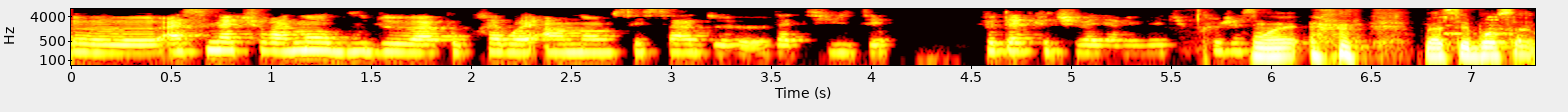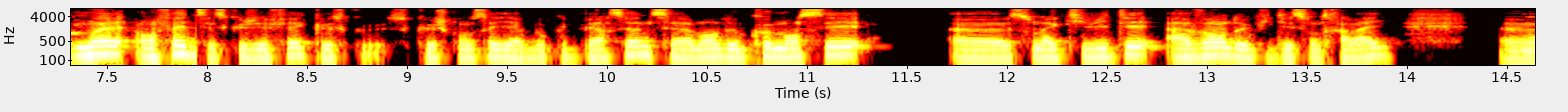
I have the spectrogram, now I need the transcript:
euh, assez naturellement au bout de à peu près ouais un an c'est ça d'activité peut-être que tu vas y arriver. Du coup. Ouais, bah, c'est pour ça. Moi, en fait, c'est ce que j'ai fait, que ce, que ce que je conseille à beaucoup de personnes, c'est vraiment de commencer euh, son activité avant de quitter son travail. Euh,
